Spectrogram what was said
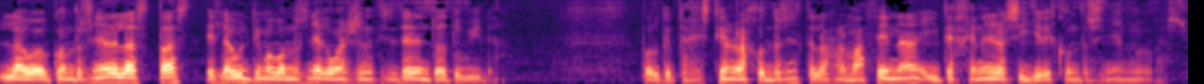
la contraseña de LastPass es la última contraseña que vas a necesitar en toda tu vida porque te gestiona las contraseñas, te las almacena y te genera si quieres contraseñas nuevas.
